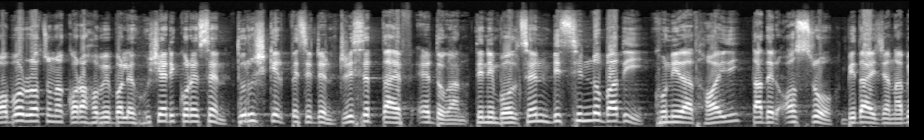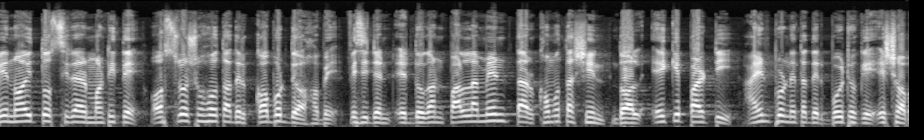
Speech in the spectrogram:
কবর রচনা করা হবে বলে হুঁশিয়ারি করেছেন তুরস্কের প্রেসিডেন্ট রিসেপ তায়েফ এরদোগান। তিনি বলছেন, বিচ্ছিন্নবাদী খুনিরাত হয়, তাদের অস্ত্র বিদায় জানাবে, নয়তো সিরিয়ার মাটিতে অস্ত্রসহ তাদের কবর দেওয়া হবে। প্রেসিডেন্ট এরদোগান পার্লামেন্ট তার ক্ষমতাসীন দল একে পার্টি আইন প্রণেতাদের বৈঠকে এসব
